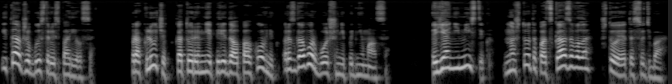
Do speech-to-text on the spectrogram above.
и также быстро испарился. Про ключик, который мне передал полковник, разговор больше не поднимался. Я не мистик, но что-то подсказывало, что это судьба.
